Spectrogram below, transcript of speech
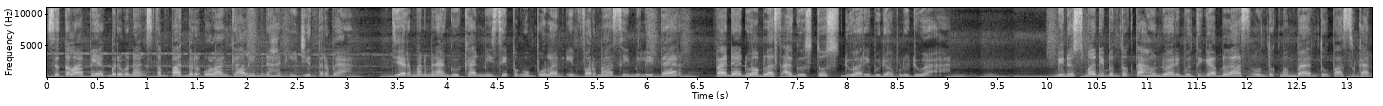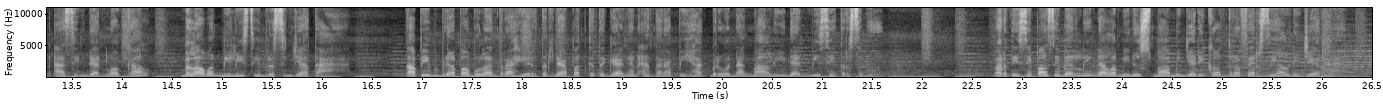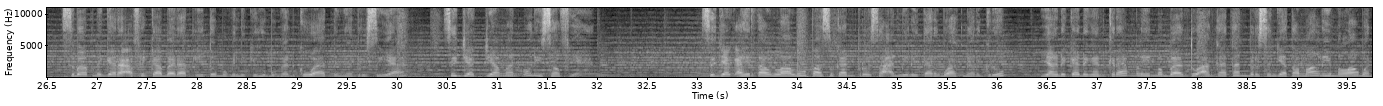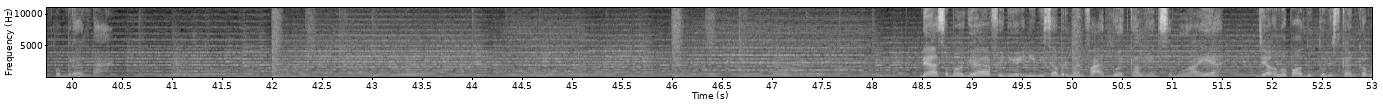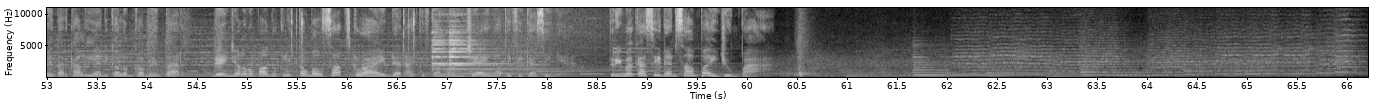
Setelah pihak berwenang setempat berulang kali menahan izin terbang, Jerman menangguhkan misi pengumpulan informasi militer pada 12 Agustus 2022. MINUSMA dibentuk tahun 2013 untuk membantu pasukan asing dan lokal melawan milisi bersenjata. Tapi beberapa bulan terakhir terdapat ketegangan antara pihak berwenang Mali dan misi tersebut. Partisipasi Berlin dalam MINUSMA menjadi kontroversial di Jerman, sebab negara Afrika Barat itu memiliki hubungan kuat dengan Rusia sejak zaman Uni Soviet. Sejak akhir tahun lalu, pasukan perusahaan militer Wagner Group yang dekat dengan Kremlin membantu angkatan bersenjata Mali melawan pemberontak. Nah, semoga video ini bisa bermanfaat buat kalian semua ya. Jangan lupa untuk tuliskan komentar kalian di kolom komentar. Dan jangan lupa untuk klik tombol subscribe dan aktifkan lonceng notifikasinya. Terima kasih dan sampai jumpa.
